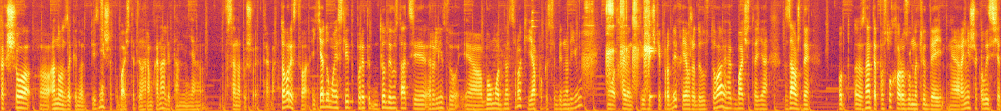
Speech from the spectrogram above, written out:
Так що анонс закину пізніше, побачите в телеграм-каналі, там я все напишу як треба. Товариство, я думаю, слід перейти до дегустації релізу, е, бо мод 11 років я поки собі налью. От, Хай він трішечки продихає, я вже дегустував, як бачите, я завжди. От е, знаєте, послухав розумних людей. Е, раніше, колись ще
